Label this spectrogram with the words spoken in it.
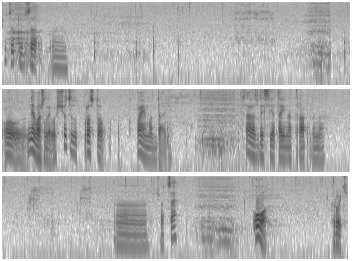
Що це тут за. О, неважливо, що це тут, просто купаємо далі. Зараз десь я та й натраплю на. Е, що це? О! Круть.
